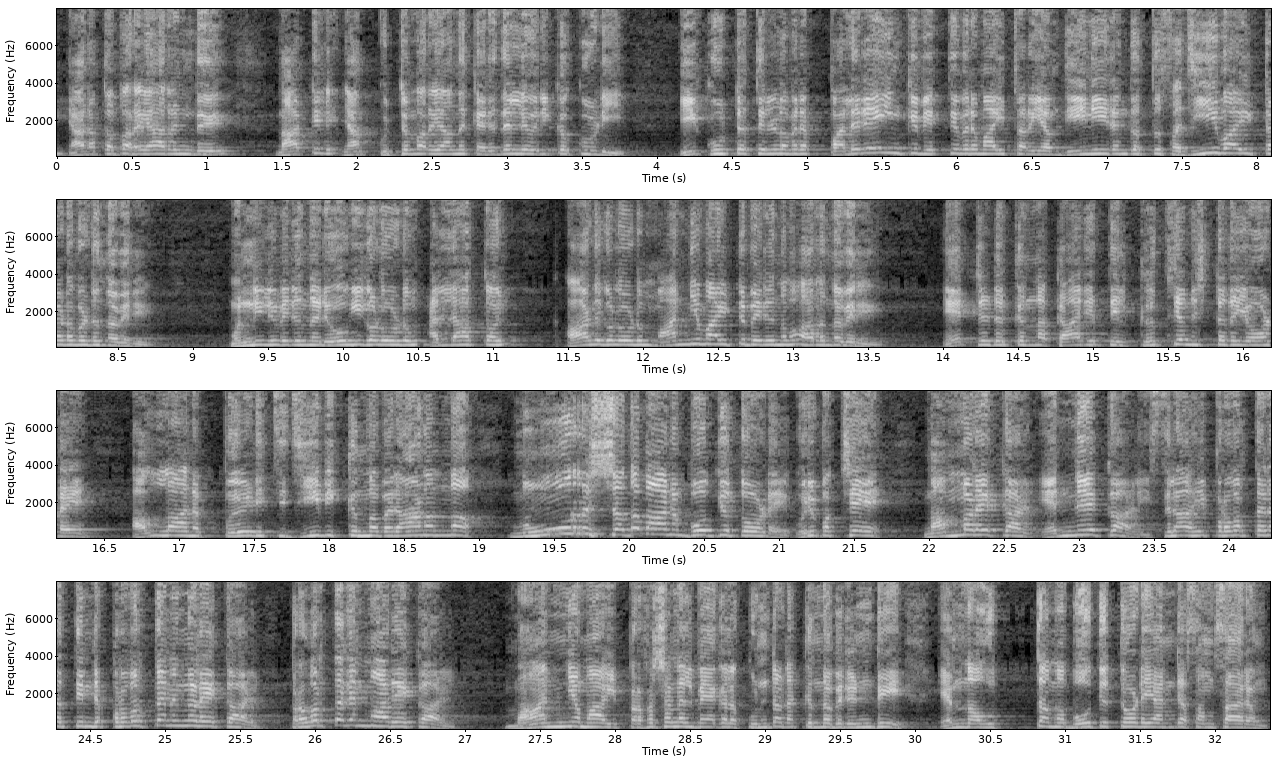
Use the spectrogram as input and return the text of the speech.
ഞാനൊക്കെ പറയാറുണ്ട് നാട്ടിൽ ഞാൻ കുറ്റം പറയാന്ന് കരുതല്ലേ ഒരിക്കൽ കൂടി. ഈ കൂട്ടത്തിലുള്ളവരെ പലരെയും എനിക്ക് വ്യക്തിപരമായിട്ട് അറിയാം ദീനീ രംഗത്ത് സജീവായിട്ട് ഇടപെടുന്നവര്. മുന്നിൽ വരുന്ന രോഗികളോടും അല്ലാത്ത ആളുകളോടും മാന്യമായിട്ട് വരുന്ന മാറുന്നവര് ഏറ്റെടുക്കുന്ന കാര്യത്തിൽ കൃത്യനിഷ്ഠതയോടെ അള്ളാനെ പേടിച്ച് ജീവിക്കുന്നവരാണെന്ന നൂറ് ശതമാനം ബോധ്യത്തോടെ. ഒരു പക്ഷേ നമ്മളെക്കാൾ എന്നേക്കാൾ ഇസ്ലാഹി പ്രവർത്തനത്തിന്റെ പ്രവർത്തനങ്ങളെക്കാൾ പ്രവർത്തകന്മാരെക്കാൾ മാന്യമായി പ്രൊഫഷണൽ മേഖല കൊണ്ടടക്കുന്നവരുണ്ട് എന്ന ഉത്തമ ബോധ്യത്തോടെ എന്റെ സംസാരം.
